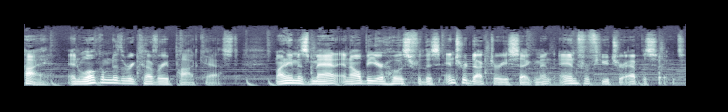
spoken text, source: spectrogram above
Hi, and welcome to the Recovery Podcast. My name is Matt, and I'll be your host for this introductory segment and for future episodes.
